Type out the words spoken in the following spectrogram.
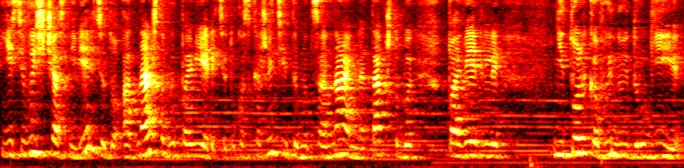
Если вы сейчас не верите, то однажды вы поверите, только скажите это эмоционально, так, чтобы поверили не только вы, но и другие.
